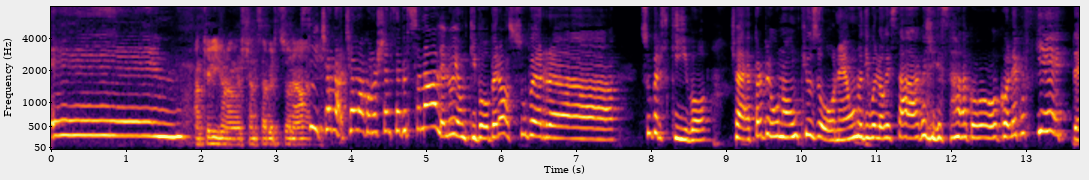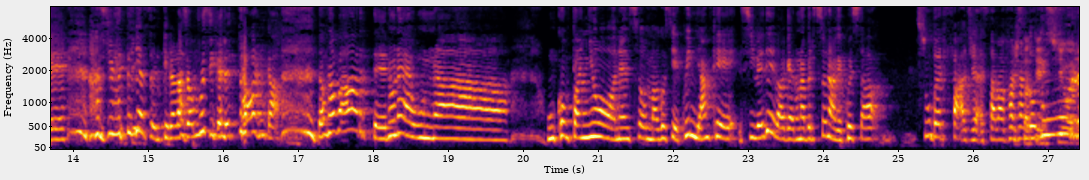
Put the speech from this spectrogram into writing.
e... Ehm, anche lì c'è una conoscenza personale. sì c'è una, c'è una conoscenza personale lui è un tipo però super uh, super schivo. Cioè è proprio uno, un chiusone uno di quello che sta quelli che sta con co le cuffiette si mette lì a sentire la sua musica elettronica da una parte non è un un compagnone, insomma, così. E quindi anche si vedeva che era una persona che questa super facile, cioè stava facendo tour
